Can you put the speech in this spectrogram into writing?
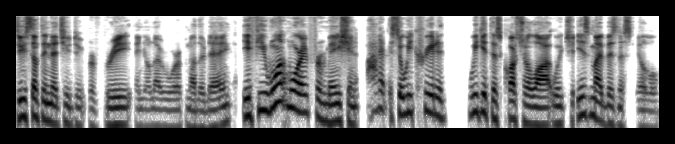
do something that you do for free and you'll never work another day. If you want more information, I, so we created, we get this question a lot, which is my business scalable?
